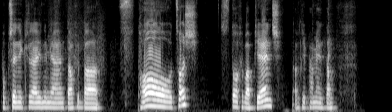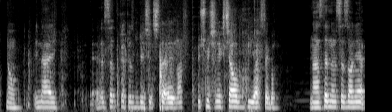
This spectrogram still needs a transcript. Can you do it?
poprzedniej krainie miałem tam chyba 100 coś. 100 chyba 5. Nawet nie pamiętam. No i naj, E, Setka to jest 204, no już mi się nie chciało wbijać tego. Na następnym sezonie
